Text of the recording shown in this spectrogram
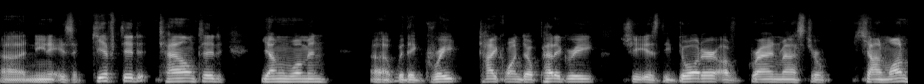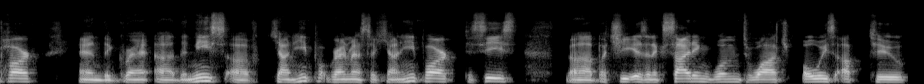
Uh, Nina is a gifted, talented young woman uh, with a great Taekwondo pedigree. She is the daughter of Grandmaster Hyun Won Park and the grand, uh, the niece of Hyun Hee, Grandmaster Hyun Hee Park, deceased. Uh, but she is an exciting woman to watch, always up to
